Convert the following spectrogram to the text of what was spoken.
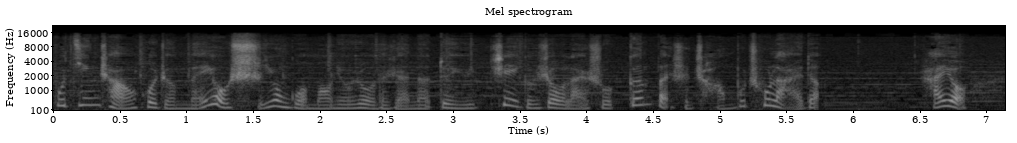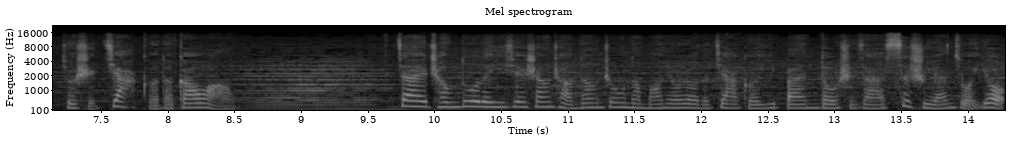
不经常或者没有食用过牦牛肉的人呢，对于这个肉来说根本是尝不出来的。还有就是价格的高昂。在成都的一些商场当中呢，牦牛肉的价格一般都是在四十元左右，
